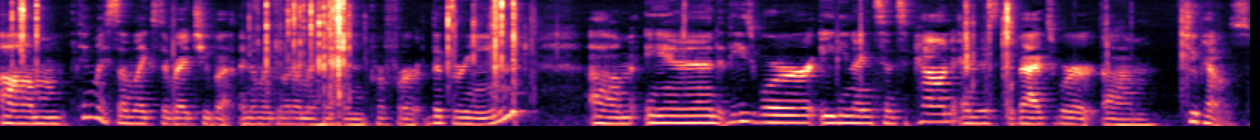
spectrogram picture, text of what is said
Um, I think my son likes the red too, but I know my daughter and my husband prefer the green. Um, and these were 89 cents a pound, and this, the bags were um, two pounds.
